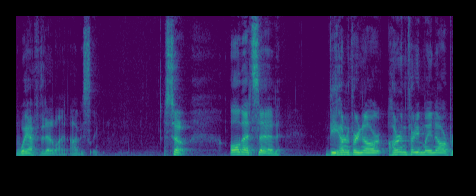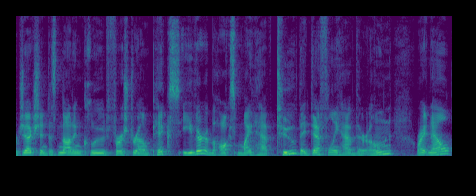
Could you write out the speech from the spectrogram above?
way after the deadline, obviously. So, all that said, the $130, $130 million projection does not include first round picks either. The Hawks might have two. They definitely have their own right now.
